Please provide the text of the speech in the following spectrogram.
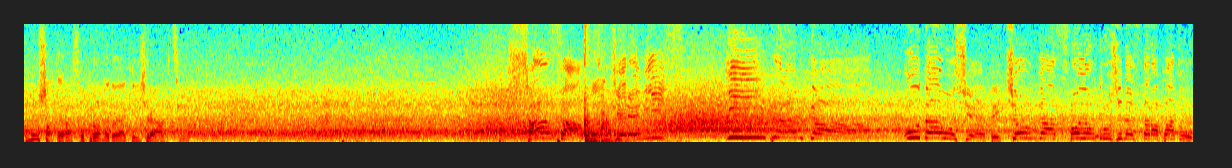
Zmusza teraz obronę do jakiejś reakcji. Wyciąga swoją drużynę z tarapatów.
